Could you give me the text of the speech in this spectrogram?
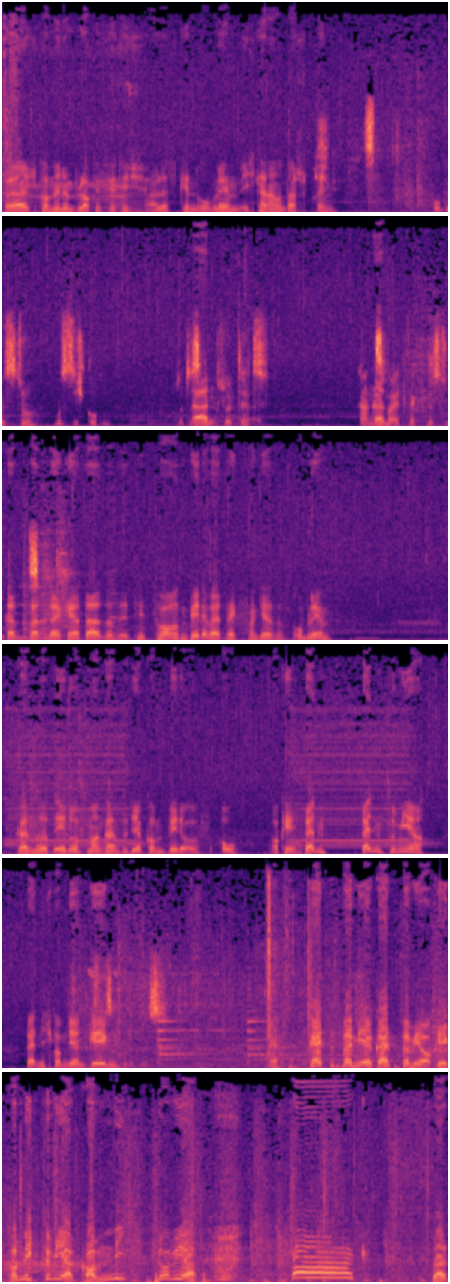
Ja, ich komme hin und blocke für dich. Alles kein Problem. Ich kann da runterspringen. Wo bist du? Musste ich gucken. Dort ist Ja, ein. Ganz, ganz- weit weg bist du. Ganz weit sein? weg, ja. Da, das, die Tore sind beide weit weg von dir, das ist das Problem. Kannst du das eh nur machen, kann zu dir kommen. Beide auf. Oh, okay. Renn! Renn zu mir! Renn, ich komme dir entgegen. Du. Geist ist bei mir, Geist ist bei mir. Okay, komm nicht zu mir, komm nicht zu mir. Fuck! Lass,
